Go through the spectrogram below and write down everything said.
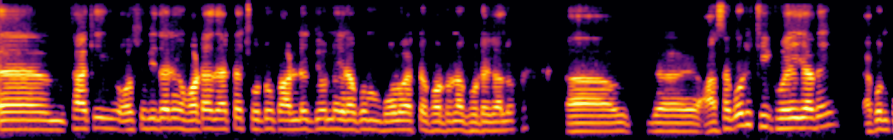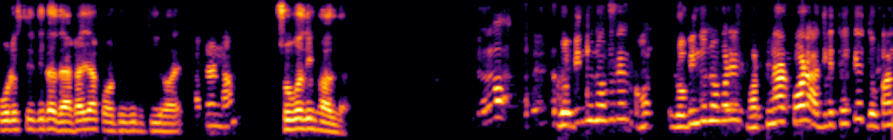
আহ, থাকি অসুবিধা নেই হঠাৎ একটা ছোট কাণ্ডের জন্য এরকম বড় একটা ঘটনা ঘটে গেল। আশা করি ঠিক হয়ে যাবে। এখন পরিস্থিতিটা দেখা যাক কতদূর কি হয়। আপনার নাম? শুভদীপ হালদার। রবীন্দ্রনগরের রবীন্দ্রনগরের ঘটনার পর আজকে থেকে দোকান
